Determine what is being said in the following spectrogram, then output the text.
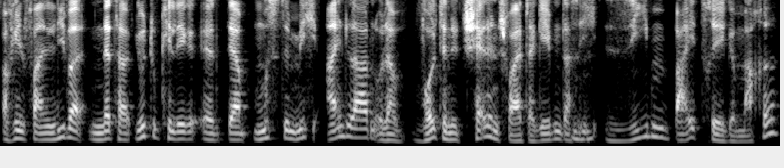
auf jeden Fall ein lieber netter YouTube-Kollege, äh, der musste mich einladen oder wollte eine Challenge weitergeben, dass mhm. ich sieben Beiträge mache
